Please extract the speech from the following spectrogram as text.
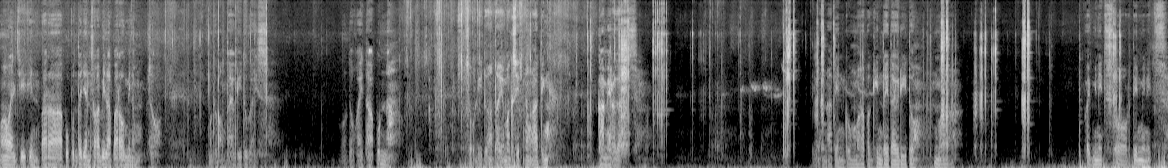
mga wild chicken para pupunta dyan sa kabila para uminom. So magabang tayo dito guys kahit hapon na So dito na tayo mag-set ng ating camera guys. Tingnan natin kung makapaghintay tayo dito mga 5 minutes or 10 minutes.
